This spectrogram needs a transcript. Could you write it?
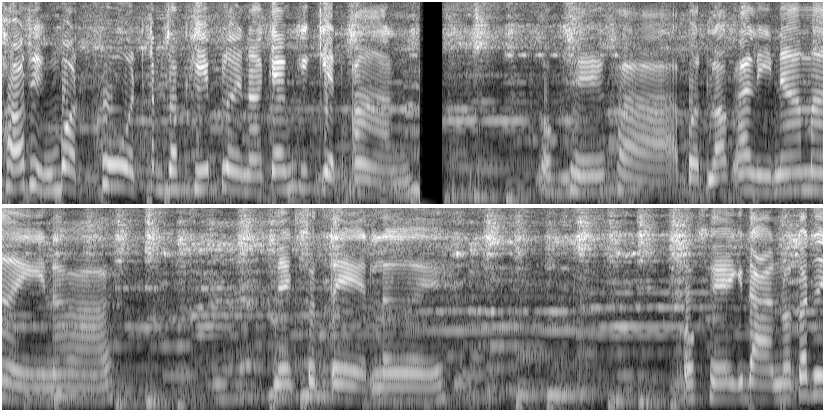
พอถึงบทพูดทำสคริปต์เลยนะแก้มขี้เกียจอ่าน โอเคค่ะปลดล็อกอารีนาใหม่นะคะ next stage เลย โอเคด่านมันก็จะ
